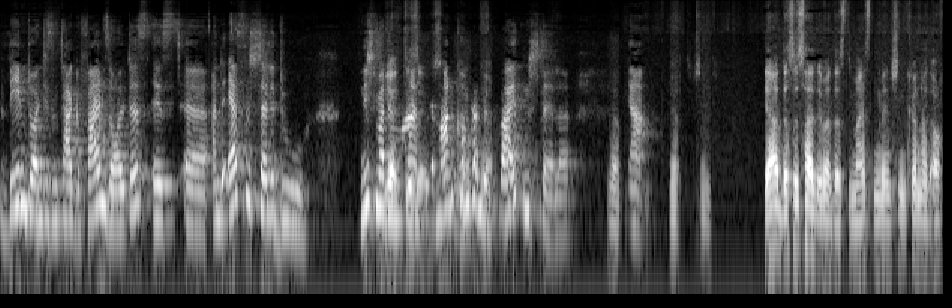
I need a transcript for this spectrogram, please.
wem du an diesem Tag gefallen solltest, ist äh, an der ersten Stelle du. Nicht mal ja, der Mann. Der Mann kommt ja, an der zweiten Stelle. Ja. Ja, ja stimmt. Ja, das ist halt immer das. Die meisten Menschen können halt auch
